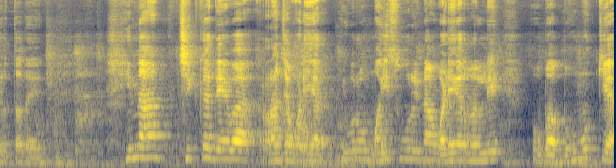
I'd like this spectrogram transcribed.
ಇರ್ತದೆ. ಇನ್ನು ಚಿಕ್ಕದೇವ ರಾಜ ಒಡೆಯರ್, ಇವರು ಮೈಸೂರಿನ ಒಡೆಯರ್ನಲ್ಲಿ ಒಬ್ಬ ಬಹುಮುಖ್ಯ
